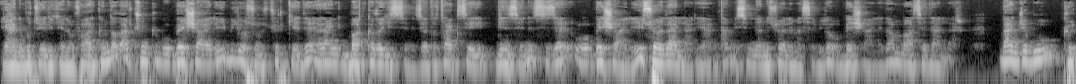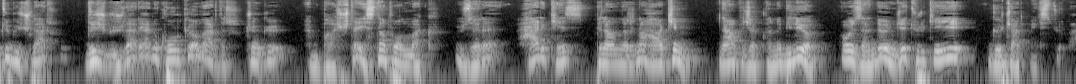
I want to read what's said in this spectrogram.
Yani bu tehlikenin farkındalar. Çünkü bu 5 aileyi biliyorsunuz Türkiye'de herhangi bir bakkala gitseniz ya da taksiye binseniz size o 5 aileyi söylerler. Yani tam isimlerini söylemese bile o 5 aileden bahsederler. Bence bu kötü güçler, dış güçler yani korkuyorlardır. Çünkü başta esnaf olmak üzere herkes planlarına hakim. Ne yapacaklarını biliyor. O yüzden de önce Türkiye'yi göç etmek istiyorlar.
